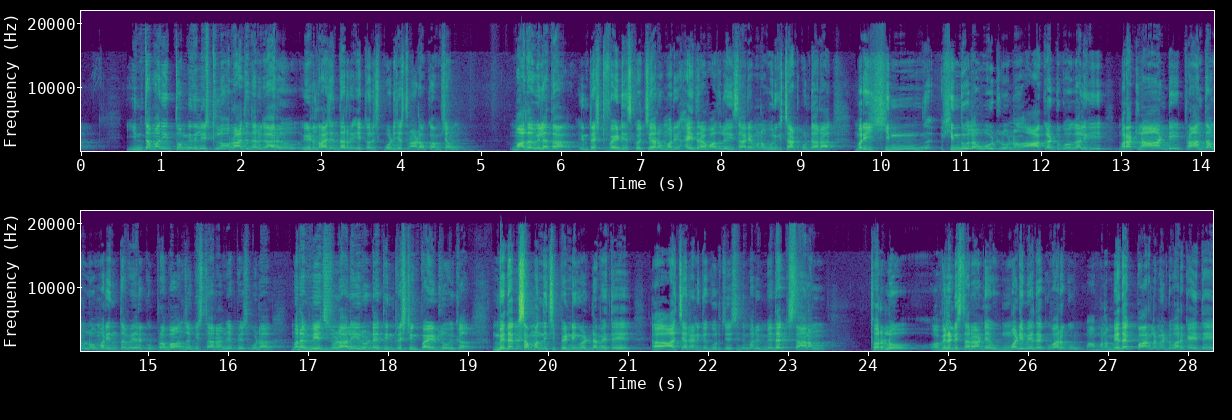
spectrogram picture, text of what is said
ఇంతమంది తొమ్మిది లిస్టులో రాజేందర్ గారు ఈటల రాజేందర్ ఎక్కడి నుంచి పోటీ చేస్తున్నాడు ఒక అంశం. మాధవిలత ఇంట్రెస్ట్ ఫైట్ తీసుకొచ్చారు మరి హైదరాబాద్లో ఈసారి ఏమైనా ఉనికి చాటుకుంటారా? మరి హిందూ హిందువుల ఓట్లను ఆకట్టుకోగలిగి మరి అట్లాంటి ప్రాంతంలో మరి ఎంత మేరకు ప్రభావం చూపిస్తారని చెప్పేసి కూడా మనం వేచి చూడాలి. ఈ రెండైతే ఇంట్రెస్టింగ్ పాయింట్లు ఇక మెదక్ సంబంధించి పెండింగ్ పెట్టడం అయితే ఆచార్యానికి గురిచేసింది గురి చేసింది. మరి మెదక్ స్థానం త్వరలో వెల్లడిస్తారా? అంటే ఉమ్మడి మెదక్ వరకు మన మెదక్ పార్లమెంట్ వరకు అయితే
